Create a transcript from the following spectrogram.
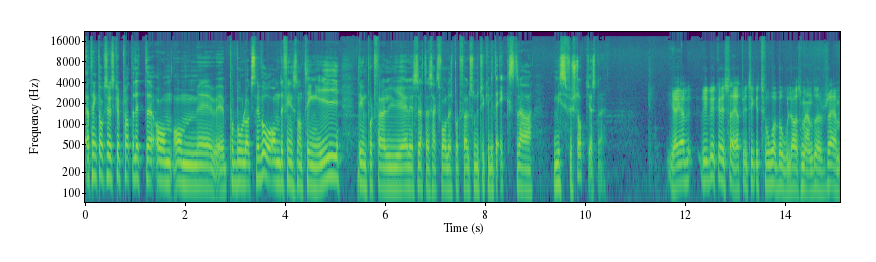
Jag tänkte också att vi skulle prata lite om, om eh, på bolagsnivå om det finns någonting i din portfölj, eller rättare sagt Folders portfölj som du tycker är lite extra missförstått just nu. Ja, jag, vi brukar ju säga att vi tycker två bolag som ändå är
